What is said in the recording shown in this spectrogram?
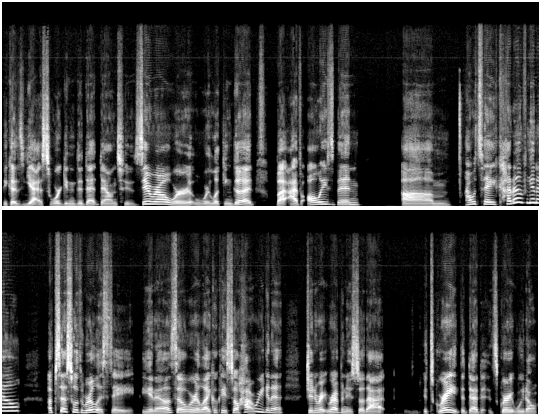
because yes, we're getting the debt down to zero. We're we're looking good, but I've always been, um, I would say, kind of you know obsessed with real estate. You know, so we're like, okay, so how are we gonna generate revenue so that it's great. The debt, it's great. We don't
